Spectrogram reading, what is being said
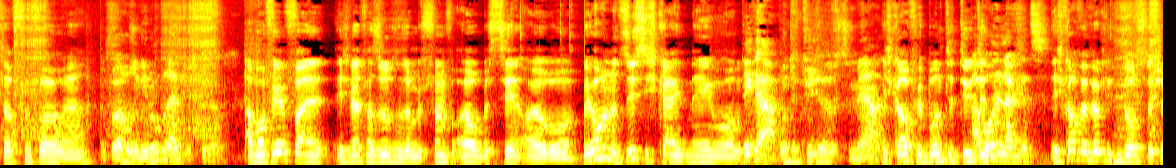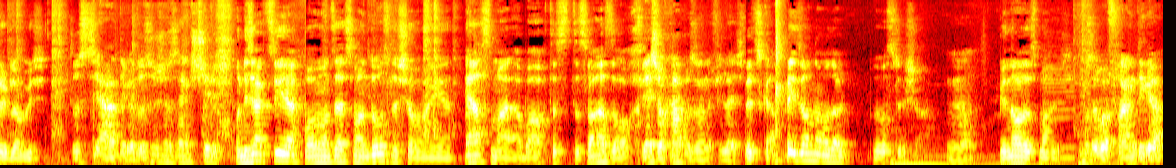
Ich glaube 5 Euro, ja. 5 Euro sind genug eigentlich, Bruder. Aber auf jeden Fall, ich werde versuchen, so mit 5 Euro bis 10 Euro. Wir holen uns Süßigkeiten irgendwo. Digga, bunte Tüte ist zu mehr. Ich kaufe für bunte Tüte. Aber ohne Lakritz. Ich kaufe wirklich einen Durstlöscher, glaube ich. Das, ja, Digga, das ist eigentlich chillig. Und ich sag zu ihr, wollen wir uns erstmal einen Durstlöscher holen hier? Erstmal, aber auch das, das war's auch. Vielleicht auch Capri-Sonne, vielleicht. Willst du Capri-Sonne oder Durstlöscher? Ja. Genau das mache ich. Ich muss aber fragen, Digga,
